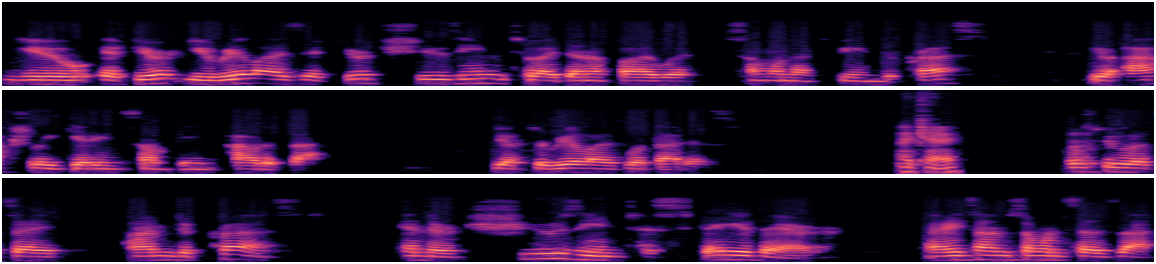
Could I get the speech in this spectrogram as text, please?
You, if you're, you realize if you're choosing to identify with someone that's being depressed, you're actually getting something out of that. You have to realize what that is. Okay. Those people that say, I'm depressed, and they're choosing to stay there. Anytime someone says that,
